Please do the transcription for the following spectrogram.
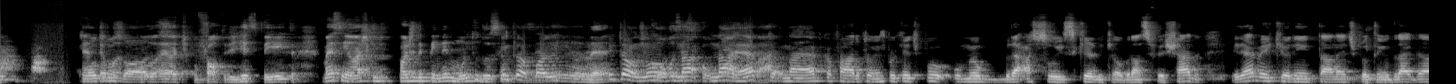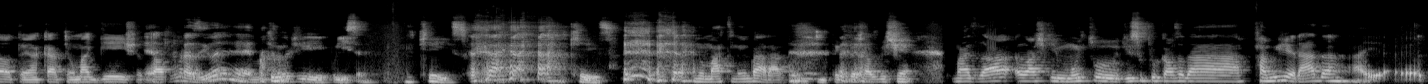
Com até outros uma- olhos. É, tipo, falta de respeito. Mas assim, eu acho que pode depender muito do seu Então, pode- desenho, né? Então, no- na, comporta na, lá. época, na época falaram pra mim, porque, tipo, o meu braço esquerdo, que é o braço fechado, ele é meio que oriental, né? Tipo, eu tenho o dragão, tenho a carpa, tenho uma gueixa e É, tal. aqui no Brasil é matador de polícia. né? Que isso? que isso? Não mato nem barato, tem que deixar os bichinhos. Mas lá eu acho que muito disso por causa da famigerada. Aí,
